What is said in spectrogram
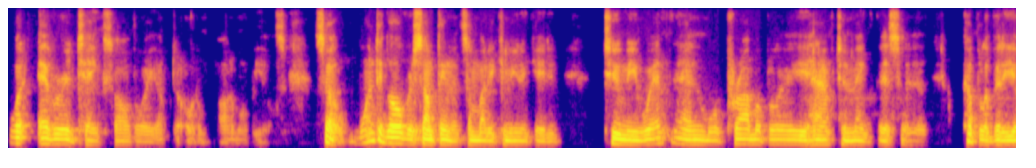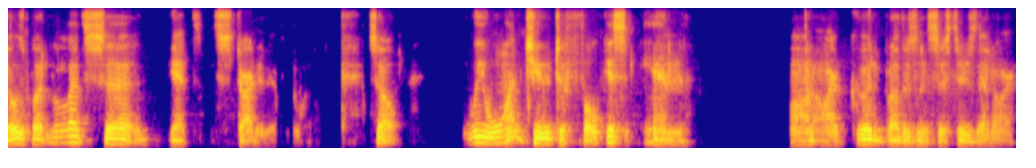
whatever it takes, all the way up to auto- automobiles. So, want to go over something that somebody communicated to me with, and we'll probably have to make this a couple of videos, but let's uh, get started. So, we want you to focus in on our good brothers and sisters that are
